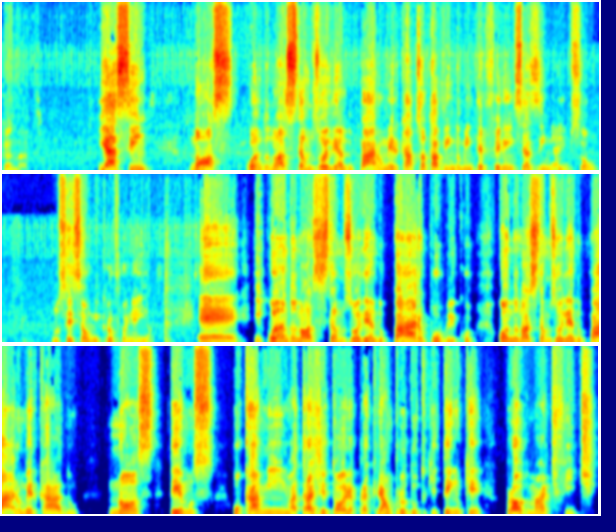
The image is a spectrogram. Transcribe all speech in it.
Verdade. E assim, nós, quando nós estamos olhando para o mercado, só está vindo uma interferenciazinha, Ibson. Não sei se é o microfone aí, ó. É, e quando nós estamos olhando para o público, quando nós estamos olhando para o mercado, nós temos o caminho, a trajetória para criar um produto que tem o quê? Product Fit.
